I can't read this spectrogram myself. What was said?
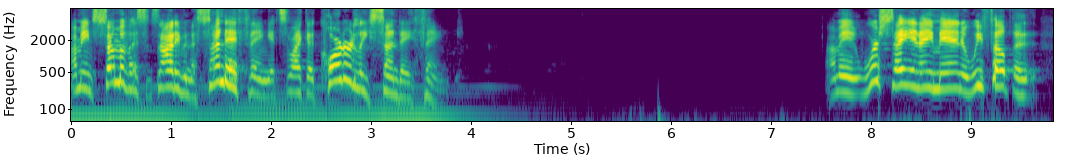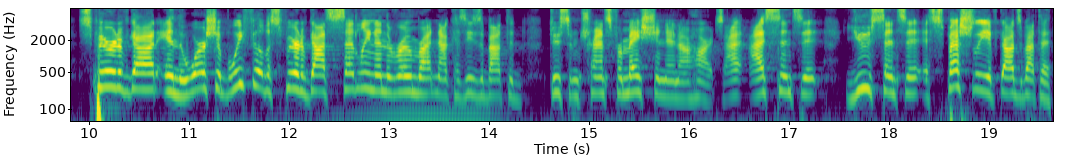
I mean, some of us, it's not even a Sunday thing, it's like a quarterly Sunday thing. I mean, we're saying amen, and we felt the Spirit of God in the worship. We feel the Spirit of God settling in the room right now because He's about to do some transformation in our hearts. I, I sense it. You sense it, especially if God's about to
